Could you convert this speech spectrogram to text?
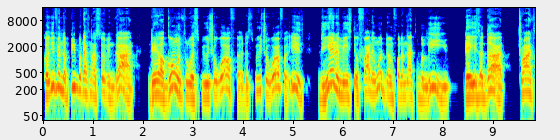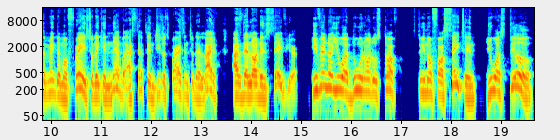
Because even the people that's not serving God, they are going through a spiritual warfare. The spiritual warfare is the enemy is still fighting with them for them not to believe there is a God, trying to make them afraid so they can never accept in Jesus Christ into their life as their Lord and Savior. Even though you are doing all those stuff, you know, for Satan, you are still,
